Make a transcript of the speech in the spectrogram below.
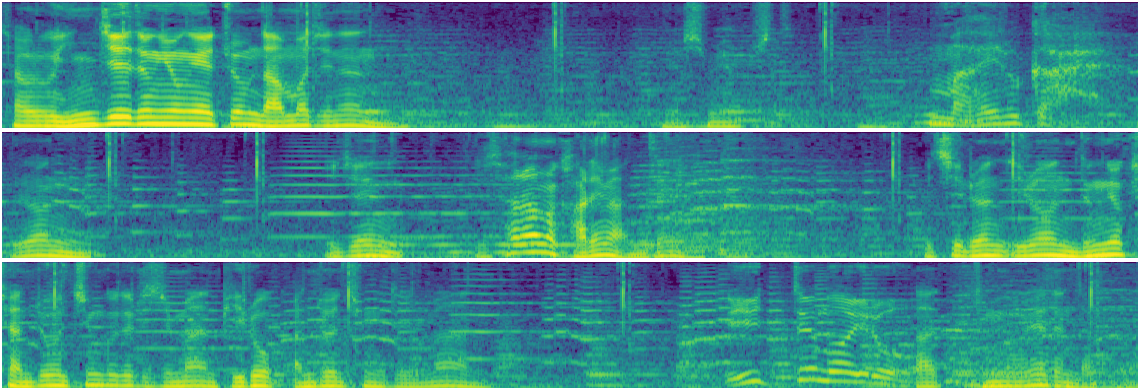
자, 그리고 인재 등용에 좀 나머지는 열심히 해봅시다. 마이루카. 이런 이젠 사람을 가리면 안 돼. 그치, 이런, 이런 능력치 안 좋은 친구들이지만, 비록 안 좋은 친구들이지만, 나 아, 등록을 해야 된다고요.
